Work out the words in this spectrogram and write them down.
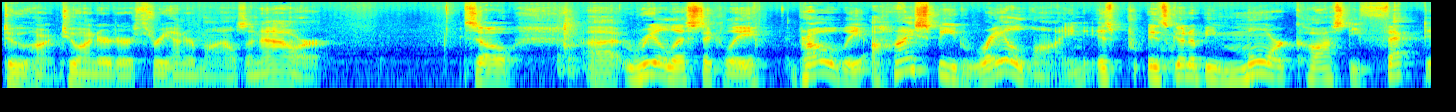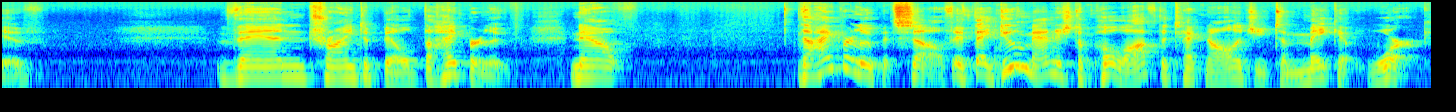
200 or 300 miles an hour. So, uh, realistically, probably a high-speed rail line is is going to be more cost-effective than trying to build the Hyperloop. Now, the Hyperloop itself, if they do manage to pull off the technology to make it work,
